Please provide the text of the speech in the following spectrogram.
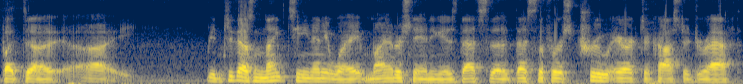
but uh, uh, in 2019 anyway, my understanding is that's the that's the first true Eric DeCosta draft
